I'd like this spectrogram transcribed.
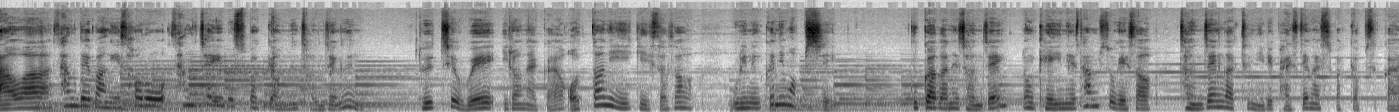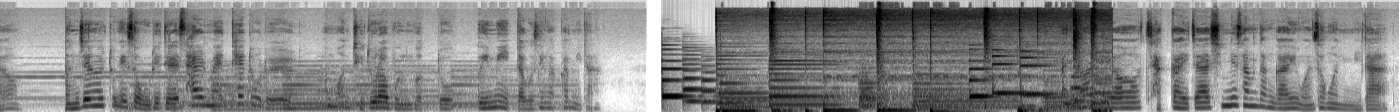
나와 상대방이 서로 상처 입을 수밖에 없는 전쟁은 도대체 왜 일어날까요? 어떤 이익이 있어서 우리는 끊임없이 국가 간의 전쟁 또는 개인의 삶 속에서 전쟁 같은 일이 발생할 수밖에 없을까요? 전쟁을 통해서 우리들의 삶의 태도를 한번 뒤돌아보는 것도 의미 있다고 생각합니다. 안녕하세요. 작가이자 심리상담가인 원성원입니다.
